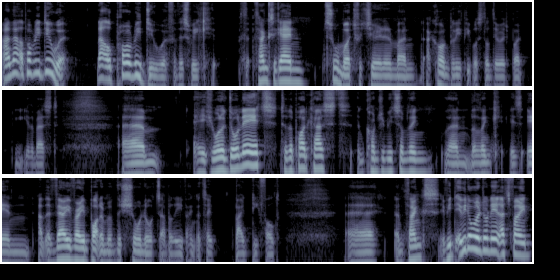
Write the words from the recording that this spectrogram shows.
And that'll probably do it. That'll probably do it for this week. Th- thanks again so much for tuning in, man. I can't believe people still do it, but you're the best. Um, if you want to donate to the podcast and contribute something, then the link is in at the very, very bottom of the show notes, I believe. I think that's like by default. Uh, and thanks. If you if you don't want to donate, that's fine.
